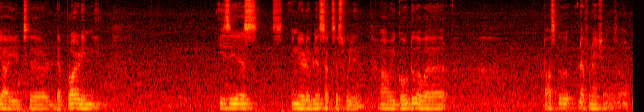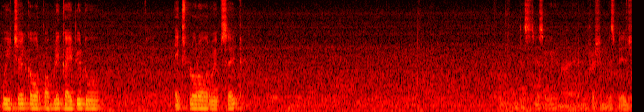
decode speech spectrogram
yeah it's uh, deployed in ECS in AWS successfully. Uh, we go to our task definitions. We check our public IP to explore our website. Just a second I refreshing this page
